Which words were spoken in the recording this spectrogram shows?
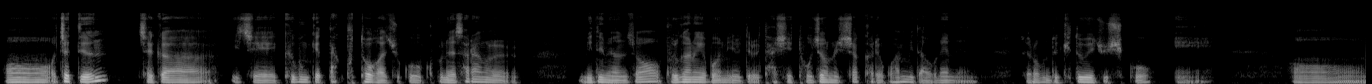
어 어쨌든 제가 이제 그분께 딱 붙어 가지고 그분의 사랑을 믿으면서 불가능해 보이는 일들을 다시 도전을 시작하려고 합니다 올해는. 여러분들 기도해 주시고 예. 어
